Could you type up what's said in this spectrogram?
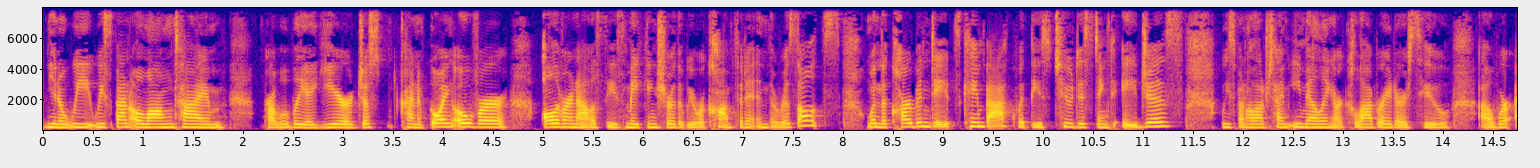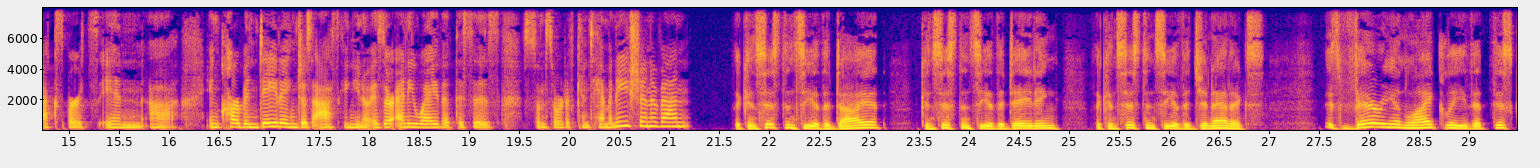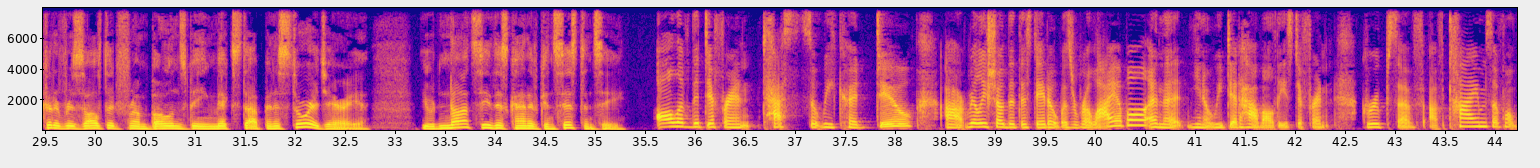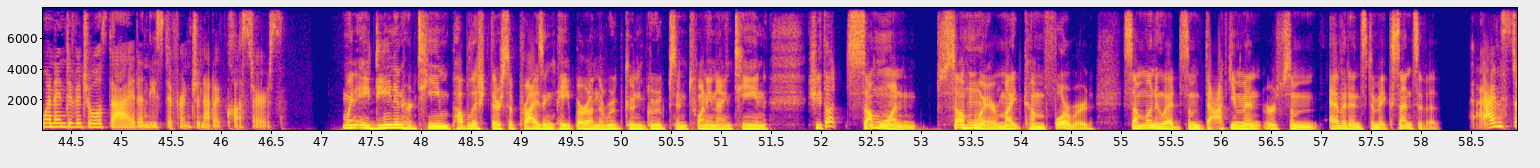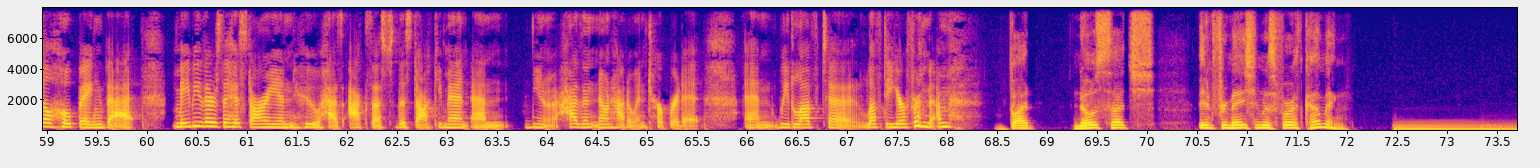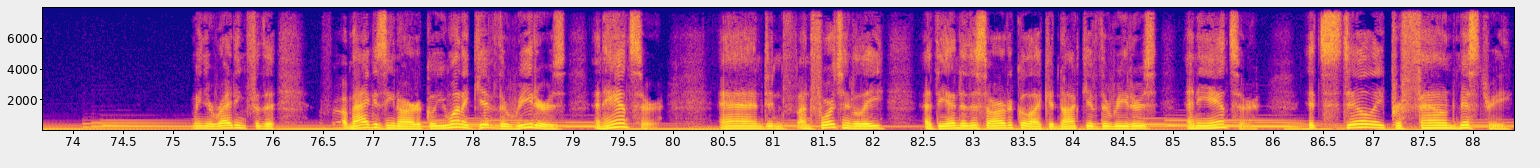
you know, we we spent a long time, probably a year, just kind of going over all of our analyses, making sure that we were confident in the results. When the carbon dates came back with these two distinct ages, we spent a lot of time emailing our collaborators who uh, were experts in uh, in carbon dating, just asking, you know, is there any way that this is some sort of contamination event? The consistency of the diet, consistency of the dating, the consistency of the genetics it's very unlikely that this could have resulted from bones being mixed up in a storage area. You would not see this kind of consistency. All of the different tests that we could do uh, really showed that this data was reliable and that, you know, we did have all these different groups of, of times of when individuals died and these different genetic clusters. When Éadaoin and her team published their surprising paper on the Rupkund groups in 2019, she thought someone somewhere might come forward, someone who had some document or some evidence to make sense of it. I'm still hoping that maybe there's a historian who has access to this document and you know hasn't known how to interpret it and we'd love to love to hear from them. But no such information was forthcoming. When you're writing for the a magazine article, you want to give the readers an answer. And in, unfortunately, at the end of this article, I could not give the readers any answer. It's still a profound mystery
